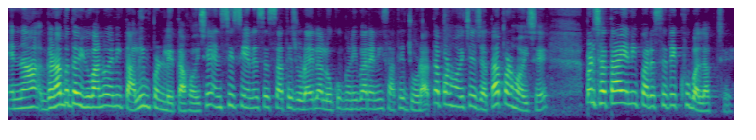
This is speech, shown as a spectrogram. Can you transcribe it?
એના ઘણા બધા યુવાનો એની તાલીમ પણ લેતા હોય છે. એનસીસી, એનએસએસ સાથે જોડાયેલા લોકો ઘણીવાર એની સાથે જોડાતા પણ હોય છે, જતા પણ હોય છે. પણ છતાં એની પરિસ્થિતિ ખૂબ અલગ છે.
